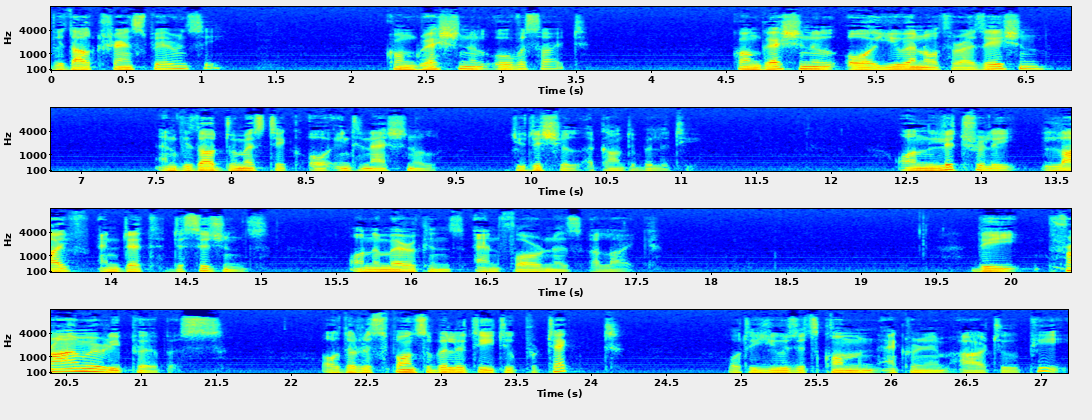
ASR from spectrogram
without transparency, congressional oversight, congressional or UN authorization, and without domestic or international judicial accountability on literally life and death decisions on Americans and foreigners alike. The primary purpose of the responsibility to protect, or to use its common acronym R2P,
